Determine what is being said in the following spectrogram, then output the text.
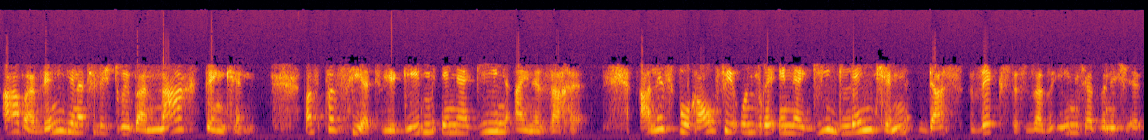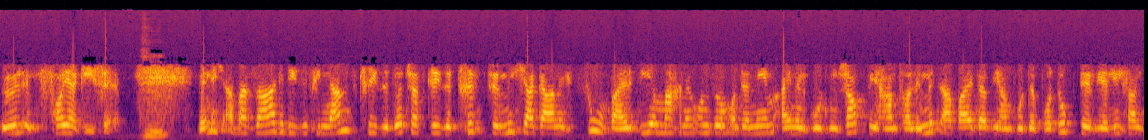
aber wenn wir natürlich drüber nachdenken, was passiert? Wir geben Energie in eine Sache. Alles, worauf wir unsere Energien lenken, das wächst. Das ist also ähnlich, als wenn ich äh, Öl ins Feuer gieße. Wenn ich aber sage, diese Finanzkrise, Wirtschaftskrise trifft für mich ja gar nicht zu, weil wir machen in unserem Unternehmen einen guten Job, wir haben tolle Mitarbeiter, wir haben gute Produkte, wir liefern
